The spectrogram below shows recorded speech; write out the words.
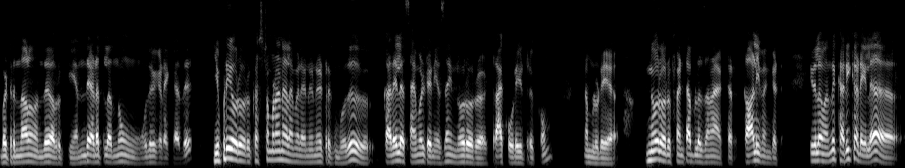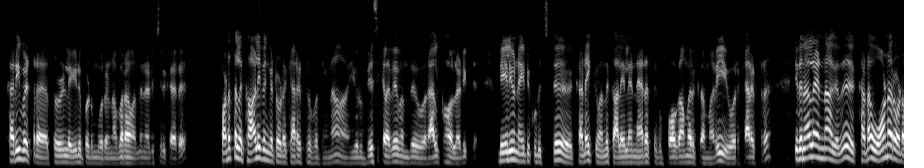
பட் இருந்தாலும் வந்து அவருக்கு எந்த இடத்துல இருந்தும் உதவி கிடைக்காது. இப்படி ஒரு ஒரு கஷ்டமான நிலைமையில நின்றுட்டு இருக்கும்போது கதையில் சைமல்டேனியஸாக இன்னொரு ஒரு ட்ராக் ஓடிட்டு இருக்கும் நம்மளுடைய இன்னொரு ஒரு ஃபென்டாபிளஸான ஆக்டர் காளி வெங்கட். இதில் வந்து கறிக்கடையில் கறி வெட்டுற தொழிலில் ஈடுபடும் ஒரு நபராக வந்து நடிச்சிருக்காரு. படத்துல காளி வெங்கட்டோட கேரக்டர் பார்த்தீங்கன்னா இவர் பேசிக்கலாவே வந்து ஒரு ஆல்கஹால் அடிக்ட் டெய்லியும் நைட்டு குடிச்சிட்டு கடைக்கு வந்து காலையில நேரத்துக்கு போகாம இருக்கிற மாதிரி ஒரு கேரக்டர் இதனால என்ன ஆகுது? கடை ஓனரோட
